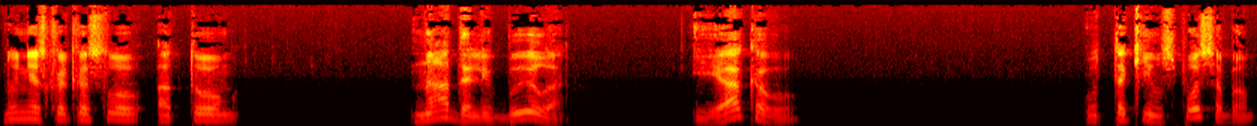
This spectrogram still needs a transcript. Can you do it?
Ну, несколько слов о том, надо ли было Иакову вот таким способом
